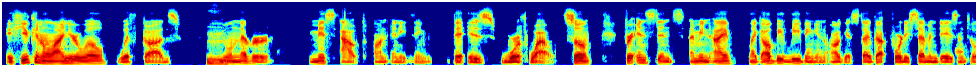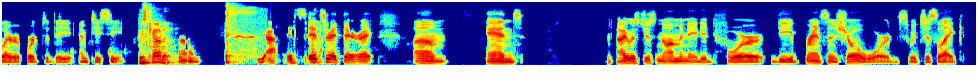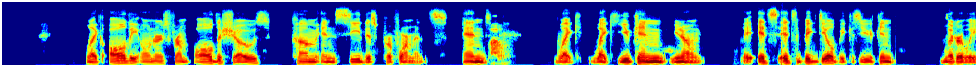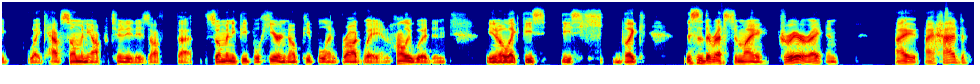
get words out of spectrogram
if you can align your will with God's, mm-hmm. you will never miss out on anything that is worthwhile. So, for instance, I mean, I like I'll be leaving in August. I've got 47 days until I report to the MTC. Who's counting? Um, yeah, it's it's right there, right? Um, and I was just nominated for the Branson Show Awards, which is like like all the owners from all the shows come and see this performance and wow. like like you can you know it's it's a big deal because you can literally like have so many opportunities off that so many people here know people in broadway and hollywood and you know like these these like this is the rest of my career right? And i i had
